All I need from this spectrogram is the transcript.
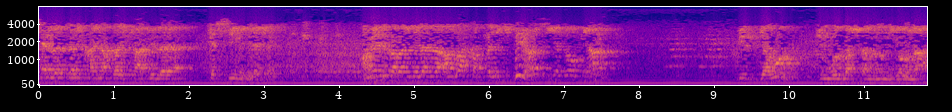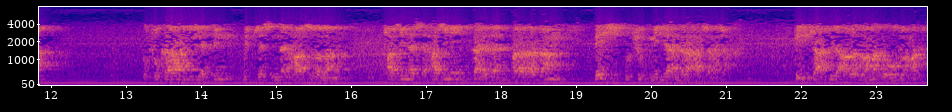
servetleri, kaynakları kafirlere teslim edilecek. Amerika'dan gelen ve Allah katında hiçbir haysiyeti olmayan bir gavur Cumhurbaşkanının yoluna bu fukara milletin bütçesinden hasıl olan hazinesi, hazine intikal eden paralardan beş buçuk milyar lira harcanacak. Bir kafiri ağırlamak ve uğurlamak.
